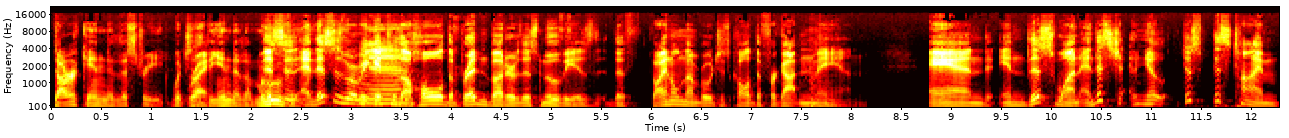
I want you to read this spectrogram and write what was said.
dark end of the street, which Right. is the end of the movie. This is, and this is where we get to the whole the bread and butter of this movie is the final number, which is called the Forgotten Man. And in this one, and this you know, just this time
